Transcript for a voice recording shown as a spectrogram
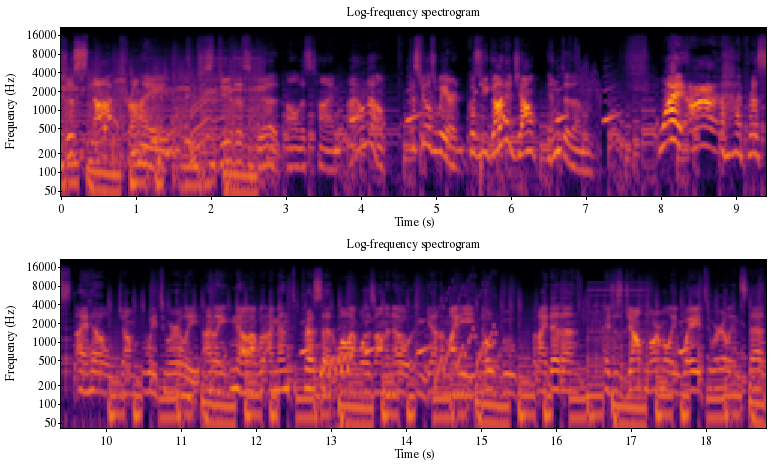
just not try to just do this good all this time? I don't know. This feels weird, because you gotta jump into them. Why? Ah, I pressed, I held jump way too early. I like, you know, I, I meant to press it while I was on a note and get a mighty note boop, but I didn't. I just jumped normally way too early instead.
